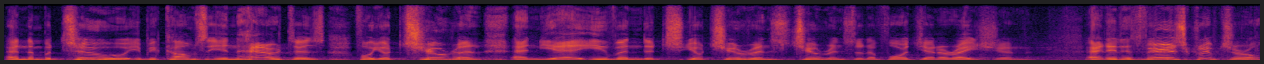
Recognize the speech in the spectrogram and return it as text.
And number two, it becomes inheritance for your children, and yeah, even the, your children's children to the fourth generation. And it is very scriptural.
